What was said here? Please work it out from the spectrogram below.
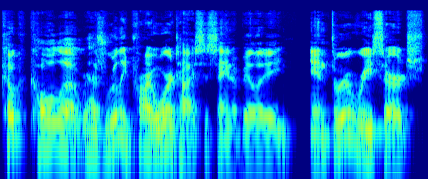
Coca Cola has really prioritized sustainability. And through research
